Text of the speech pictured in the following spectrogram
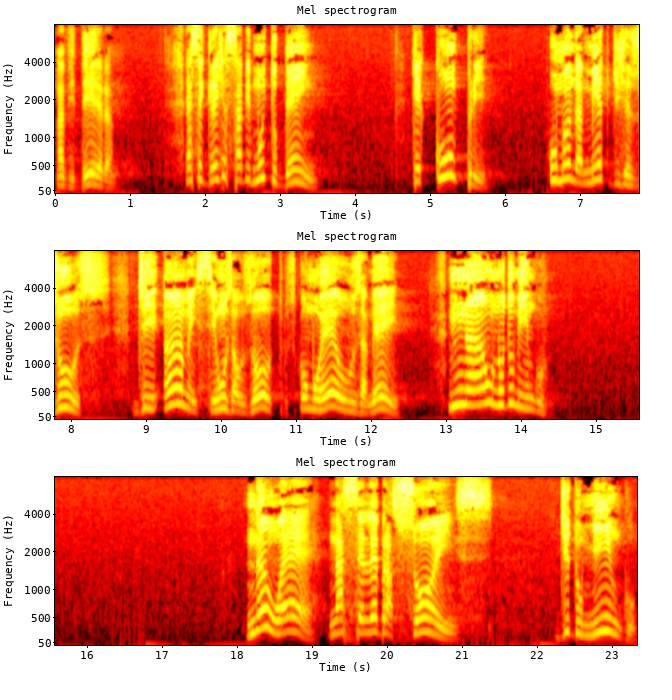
na videira, essa igreja sabe muito bem que cumpre o mandamento de Jesus de amem-se uns aos outros como eu os amei, não no domingo. não é nas celebrações de domingo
